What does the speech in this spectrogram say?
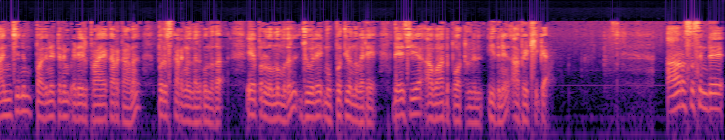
അഞ്ചിനും പതിനെട്ടിനും ഇടയിൽ പ്രായക്കാർക്കാണ് പുരസ്കാരങ്ങൾ നൽകുന്നത്. ഏപ്രിൽ ഒന്ന് മുതൽ ജൂലൈ വരെ ദേശീയ അവാർഡ് പോർട്ടലിൽ ഇതിന് അപേക്ഷിക്കാം. ആർഎസ്എസിന്റെ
